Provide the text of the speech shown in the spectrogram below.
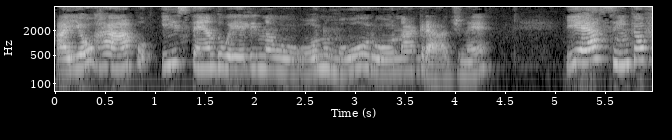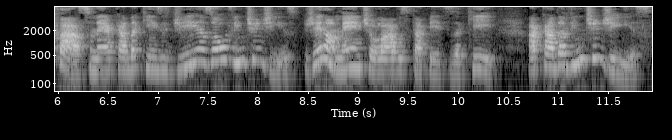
Aí eu rapo e estendo ele no, ou no muro ou na grade, né? E é assim que eu faço, né? A cada 15 dias ou 20 dias. Geralmente eu lavo os tapetes aqui a cada 20 dias.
